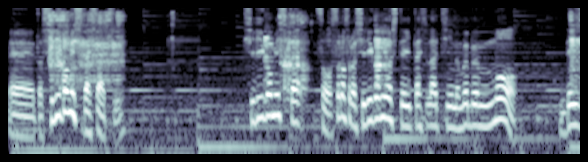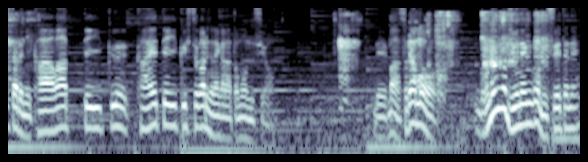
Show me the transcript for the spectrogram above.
えっ、と尻込みした人たち。尻込みしたそうそろそろ尻込みをしていた人たちの部分もデジタルに変わっていく変えていく必要があるんじゃないかなと思うんですよでまあそれはもう5年後10年後を見据えてね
